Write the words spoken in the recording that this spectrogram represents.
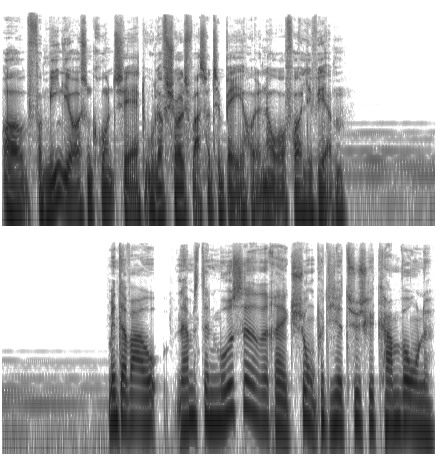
og formentlig også en grund til, at Olaf Scholz var så tilbageholdende over for at levere dem. Men der var jo nærmest den modsatte reaktion på de her tyske kampvogne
